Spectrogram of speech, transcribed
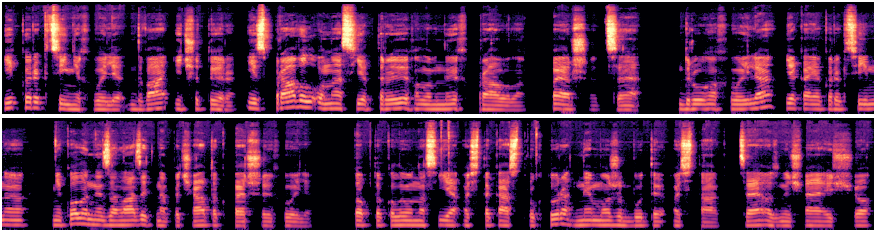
і корекційні хвилі 2 і 4. Із правил у нас є три головних правила. Перше це друга хвиля, яка є корекційною, ніколи не залазить на початок першої хвилі. Тобто, коли у нас є ось така структура, не може бути ось так. Це означає, що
